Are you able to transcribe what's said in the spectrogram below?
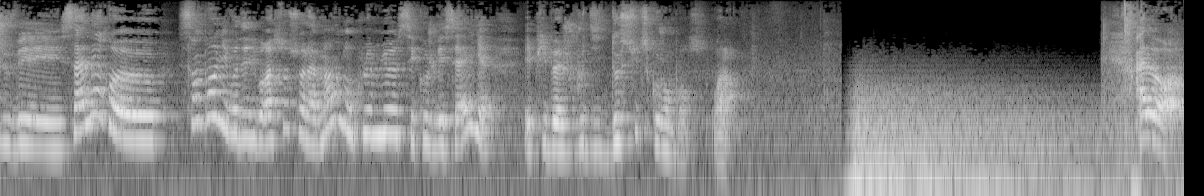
je vais. Ça a l'air euh, sympa au niveau des vibrations sur la main, donc le mieux c'est que je l'essaye. Et puis, ben, je vous dis de suite ce que j'en pense. Voilà. Alors,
